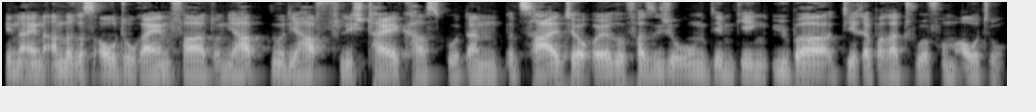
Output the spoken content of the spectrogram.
in ein anderes Auto reinfahrt und ihr habt nur die Haftpflicht Teilkasko, dann bezahlt ja eure Versicherung dem Gegenüber die Reparatur vom Auto.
